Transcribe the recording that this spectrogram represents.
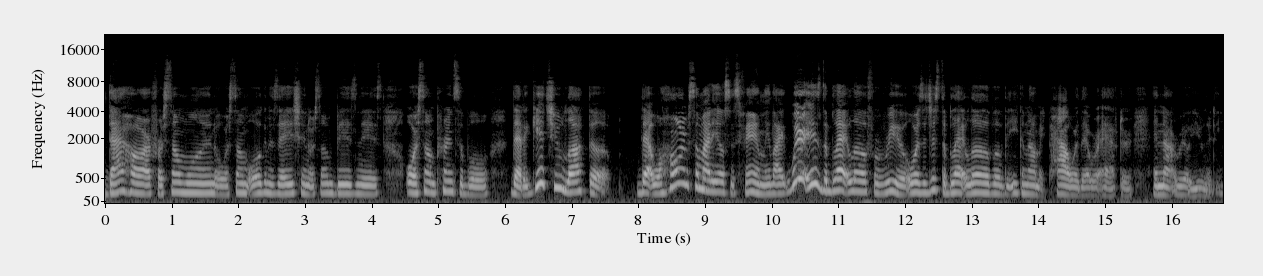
diehard for someone or some organization or some business or some principle that it gets you locked up that will harm somebody else's family. Like, where is the black love for real? Or is it just the black love of the economic power that we're after and not real unity?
